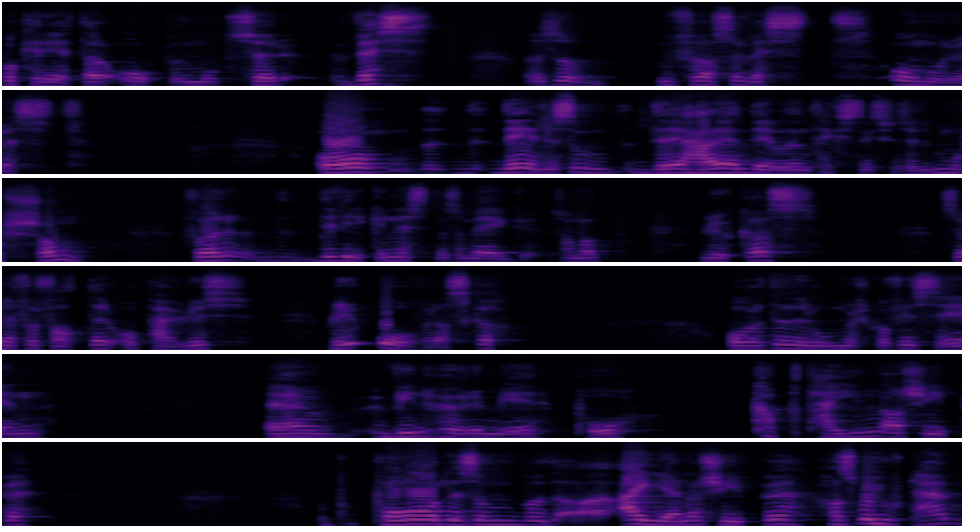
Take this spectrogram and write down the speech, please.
på Kreta er åpen mot sørvest, altså fra sørvest og nordvest. Og det, liksom, det her er en del av den teksten jeg syns er litt morsom. For det virker nesten som, jeg, som at Lukas, som er forfatter, og Paulus blir overraska over at den romerske offiseren eh, vil høre mer på kapteinen av skipet. På liksom, eieren av skipet, han som har gjort det her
